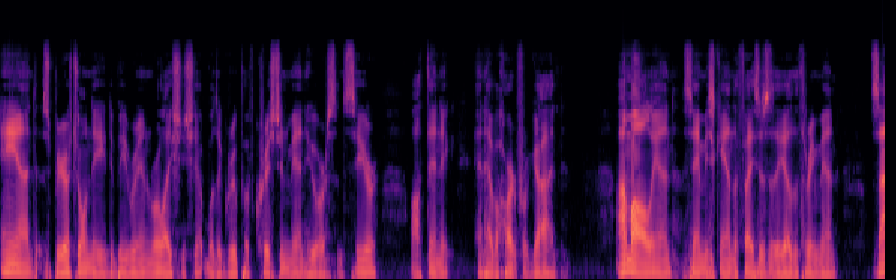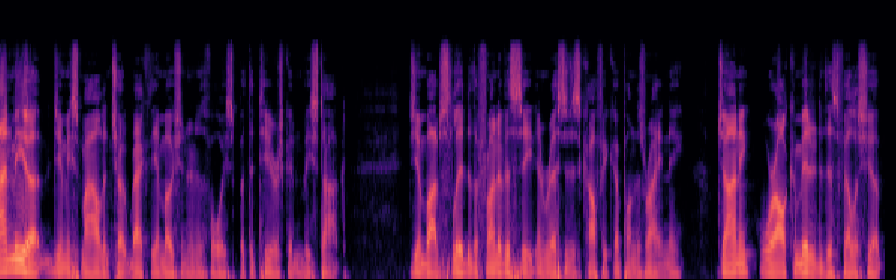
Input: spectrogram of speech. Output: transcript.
and spiritual need to be in relationship with a group of Christian men who are sincere, authentic, and have a heart for God. I'm all in. Sammy scanned the faces of the other three men. Sign me up. Jimmy smiled and choked back the emotion in his voice, but the tears couldn't be stopped. Jim Bob slid to the front of his seat and rested his coffee cup on his right knee. Johnny, we're all committed to this fellowship.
